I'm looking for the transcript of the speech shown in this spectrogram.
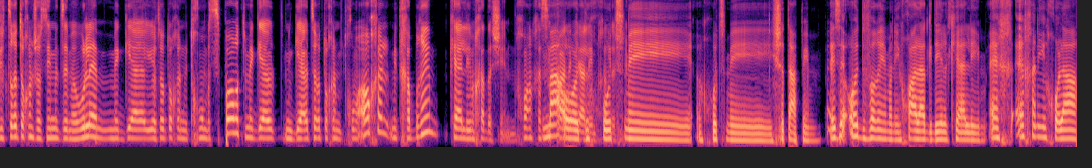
יוצרי תוכן שעושים את זה מעולה, מגיע יוצר תוכן מתחום הספורט, מגיע, מגיע יוצר תוכן מתחום האוכל, מתחברים, קהלים חדשים, נכון? חשיפה מה עוד לקהלים חוץ, חדשים. מ... חוץ משת"פים? איזה עוד דברים אני יכולה להגדיל קהלים? איך, איך אני יכולה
